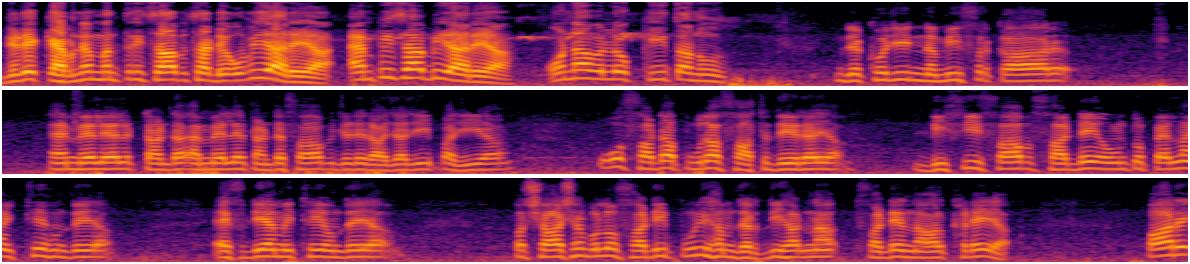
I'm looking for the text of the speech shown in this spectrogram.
ਜਿਹੜੇ ਕੈਬਨਿਟ ਮੰਤਰੀ ਸਾਹਿਬ ਸਾਡੇ ਉਹ ਵੀ ਆ ਰਹੇ ਆ ਐਮਪੀ ਸਾਹਿਬ ਵੀ ਆ ਰਹੇ ਆ। ਉਹਨਾਂ ਵੱਲੋਂ ਕੀ ਤੁਹਾਨੂੰ ਦੇਖੋ ਜੀ ਨਵੀਂ ਸਰਕਾਰ ਐਮਐਲਏ ਟਾਂਡਾ ਐਮਐਲਏ ਟਾਂਡਾ ਸਾਹਿਬ ਜਿਹੜੇ ਰਾਜਾ ਜੀ ਭਾਜੀ ਆ, ਉਹ ਸਾਡਾ ਪੂਰਾ ਸਾਥ ਦੇ ਰਹੇ ਆ। ਡੀਸੀ ਸਾਹਿਬ ਸਾਡੇ ਆਉਣ ਤੋਂ ਪਹਿਲਾਂ ਇੱਥੇ ਹੁੰਦੇ ਆ ਐਫਡੀਐਮ ਇੱਥੇ ਆਉਂਦੇ ਆ। ਪ੍ਰਸ਼ਾਸਨ ਵੱਲੋਂ ਸਾਡੀ ਪੂਰੀ ਹਮਦਰਦੀ ਸਾਡੇ ਨਾਲ ਸਾਡੇ ਨਾਲ ਖੜੇ ਆ। ਪਰ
